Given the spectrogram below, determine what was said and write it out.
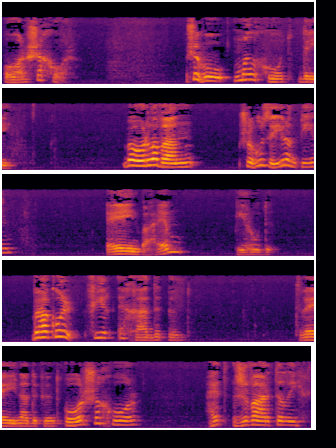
Or shachor. Shehu malchut drie. Baor lavan. Shehu zeiran pin. Een bahem pirud. We hakol vier echade punt twee naar de punt, oor shachor, het zwarte licht.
